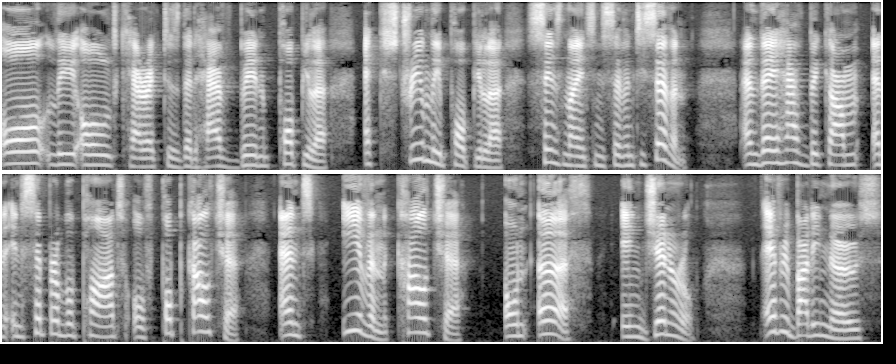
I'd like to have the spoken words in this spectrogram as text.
all the old characters that have been popular, extremely popular since 1977 and they have become an inseparable part of pop culture and even culture on Earth in general. Everybody knows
